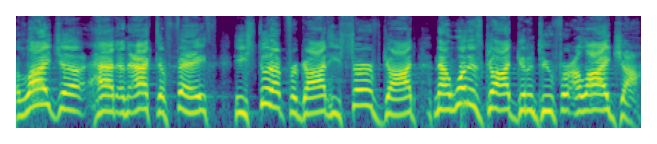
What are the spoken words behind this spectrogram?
Elijah had an act of faith. He stood up for God. He served God. Now, what is God going to do for Elijah?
